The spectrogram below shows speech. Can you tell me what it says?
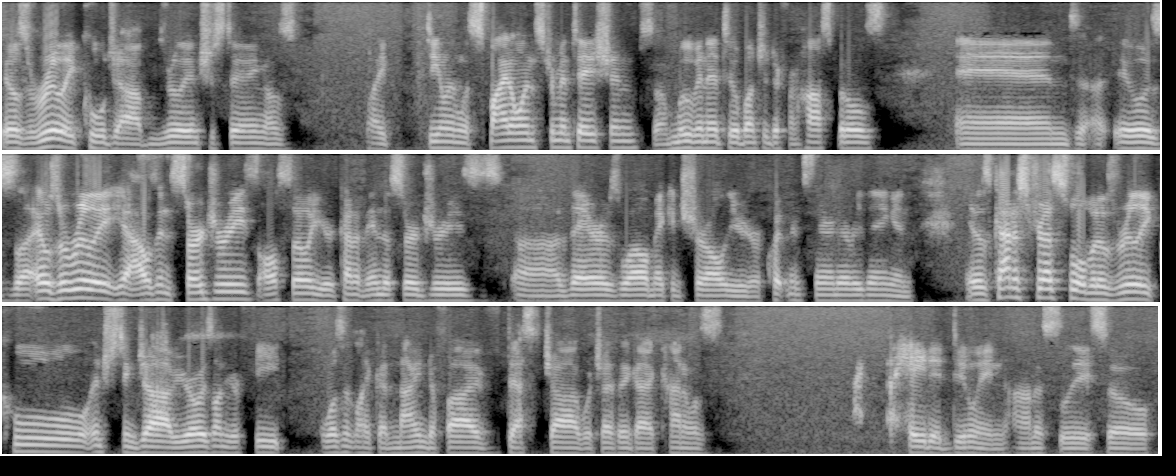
it was a really cool job. It was really interesting. I was like dealing with spinal instrumentation, so moving into a bunch of different hospitals. And uh, it was uh, it was a really yeah I was in surgeries also. You're kind of in the surgeries uh, there as well making sure all your equipment's there and everything. And it was kind of stressful but it was really cool interesting job. You're always on your feet. It wasn't like a nine to five desk job which I think I kind of was I, I hated doing honestly. So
